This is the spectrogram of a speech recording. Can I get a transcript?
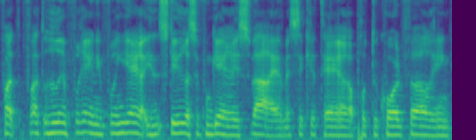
För att, för att hur en förening fungerar, en styrelse fungerar i Sverige med sekreterare, protokollföring,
